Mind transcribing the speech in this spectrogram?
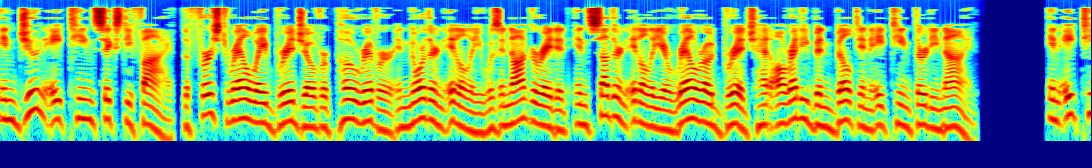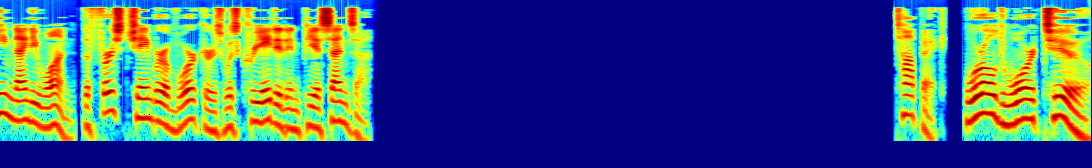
In June 1865, the first railway bridge over Po River in northern Italy was inaugurated in southern Italy a railroad bridge had already been built in 1839. In 1891, the first Chamber of Workers was created in Piacenza. World War II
